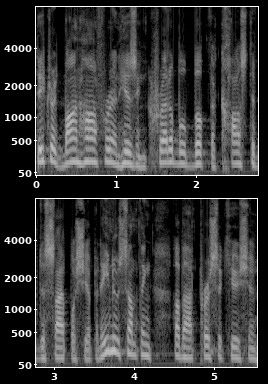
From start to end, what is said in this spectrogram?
Dietrich Bonhoeffer, in his incredible book, The Cost of Discipleship, and he knew something about persecution,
